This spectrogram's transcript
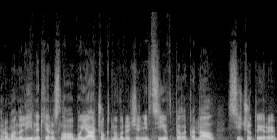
Роман Олійник, Ярослава Боячук, новини Чернівців, телеканал Сі 4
